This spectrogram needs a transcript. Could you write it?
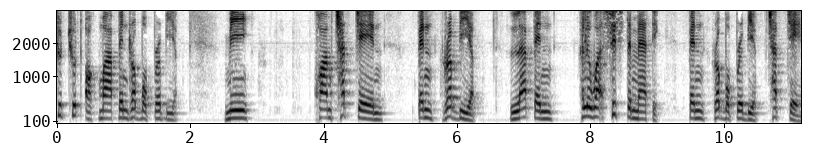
ชุดชุดออกมาเป็นระบบระเบียบ มีความชัดเจน เป็นระเบียบ และเป็นเขาเรียกว่า systematic เป็นระบบระเบียบชัดเจน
